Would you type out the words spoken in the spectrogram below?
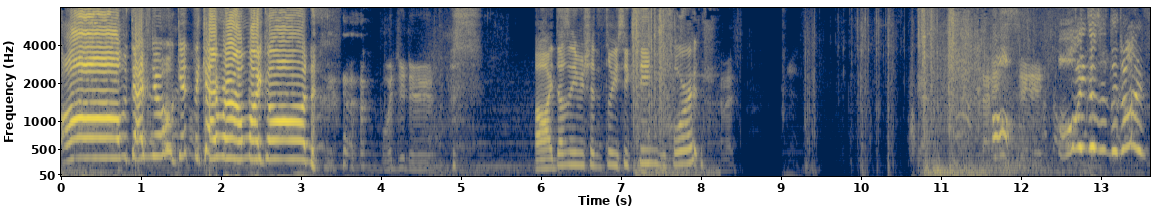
Oh, Daniel, get the camera! Oh my god! What'd you do? Oh, it doesn't even show the 360 before it. Damn it. Yeah. That is oh! sick. Oh, he does with the knife!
